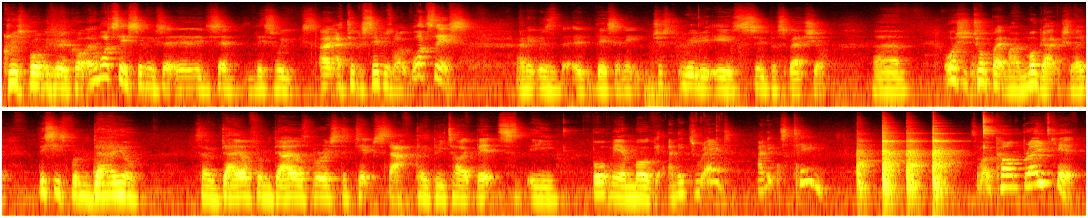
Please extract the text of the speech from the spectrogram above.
Chris brought me through a cup. And what's this? And he said, he said this week's. I, I took a sip. Was like, "What's this?" And it was this, and it just really is super special. Um, oh, I should talk about my mug actually. This is from Dale. So Dale from Dale's Barista Tips Staff Clippy type bits. He bought me a mug, and it's red, and it's tin. So I can't break it.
